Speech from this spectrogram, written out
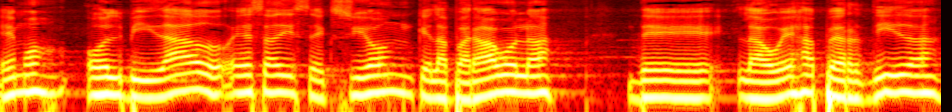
Hemos olvidado esa disección que la parábola de la oveja perdida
